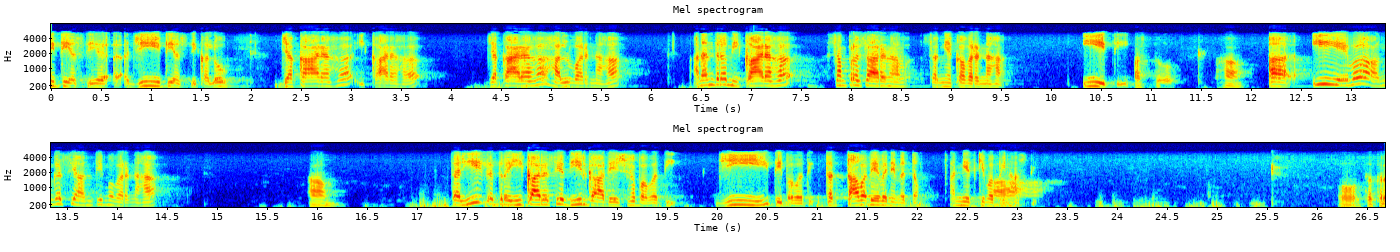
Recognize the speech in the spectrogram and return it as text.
इति अस्ति जि इति अस्ति खलु। जकारः इकारः जकारः हल् वर्णः अनन्तरम् इकारः सम्प्रसारणसंज्ञकवर्णः इ इति। अस्तु इ एव अङ्गस्य अन्तिमवर्णः। आम्। तर्हि तत्र ईकारस्य दीर्घ आदेशः भवति। जी इति भवति। तत् तावदेव निमित्तम्। अन्यत् किमपि नास्ति। ओ तत्र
